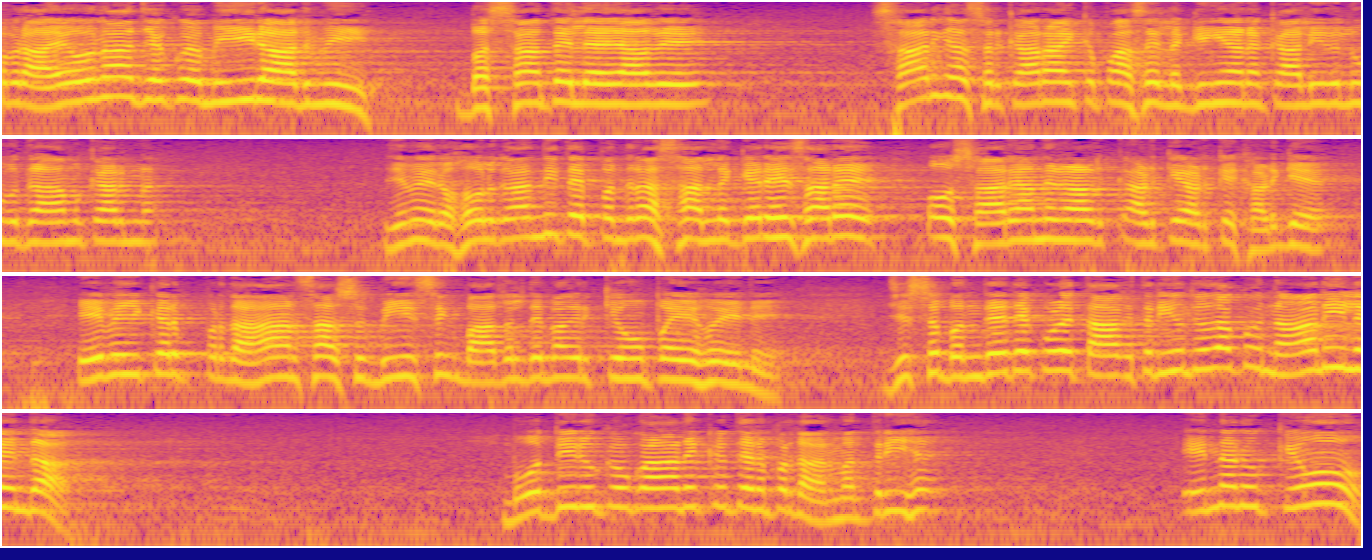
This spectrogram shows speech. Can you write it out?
ਘਬਰਾਇਓ ਨਾ। ਜੇ ਕੋਈ ਅਮੀਰ ਆਦਮੀ ਬੱਸਾਂ ਤੇ ਲੈ ਜਾਵੇ ਸਾਰੀਆਂ ਸਰਕਾਰਾਂ ਇੱਕ ਪਾਸੇ ਲੱਗੀਆਂ ਨੇ, ਅਕਾਲੀ ਦਲ ਨੂੰ ਬਦਨਾਮ ਕਰਨ। ਜਿਵੇਂ ਰਾਹੁਲ ਗਾਂਧੀ ਤੇ 15 ਸਾਲ ਲੱਗੇ ਰਹੇ ਸਾਰੇ, ਉਹ ਸਾਰਿਆਂ ਦੇ ਨਾਲ ਅੜ ਕੇ ਅੜ ਕੇ ਖੜ ਗਏ। ਇਵੇਂ ਜੇਕਰ ਪ੍ਰਧਾਨ ਸਾਹਿਬ ਸੁਖਬੀਰ ਸਿੰਘ ਬਾਦਲ ਦੇ ਮਗਰ ਕਿਉਂ ਪਏ ਹੋਏ ਨੇ? ਜਿਸ ਬੰਦੇ ਦੇ ਕੋਲੇ ਤਾਕਤ ਨਹੀਂ ਹੁੰਦੀ, ਉਹਦਾ ਕੋਈ ਨਾਂ ਨਹੀਂ ਲੈਂਦਾ। ਮੋਦੀ ਨੂੰ ਕਿਉਂ ਗਾਲਾਂ ਨਿਕਲਦੇ ਨੇ ਪ੍ਰਧਾਨ ਮੰਤਰੀ ਹੈ। ਇਹਨਾਂ ਨੂੰ ਕਿਉਂ?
